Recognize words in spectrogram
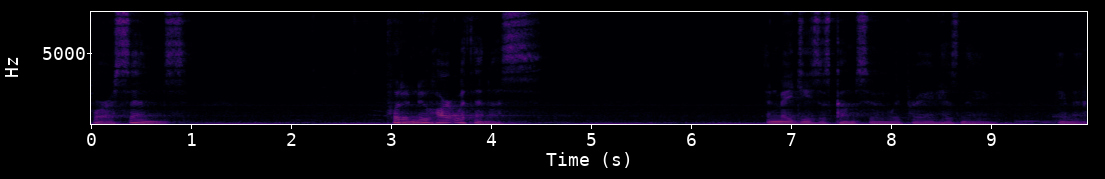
for our sins. Put a new heart within us. And may Jesus come soon, we pray in his name. Amen.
